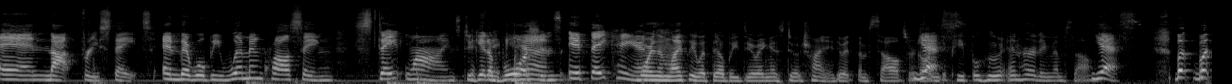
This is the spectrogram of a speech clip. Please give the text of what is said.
and not free states. And there will be women crossing state lines to get abortions can. if they can. More than likely, what they'll be doing is doing trying to do it themselves or going Yes. to people who and hurting themselves. Yes, but but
